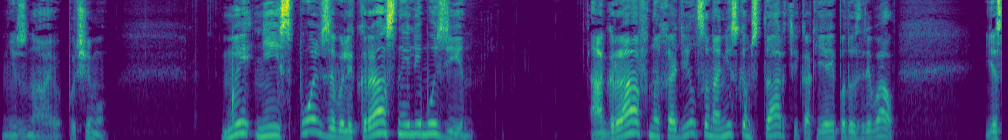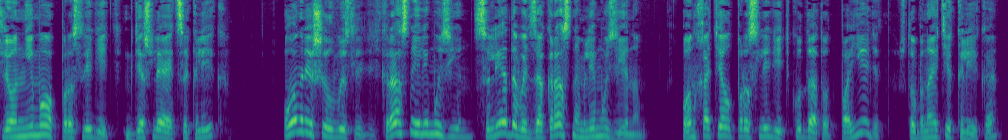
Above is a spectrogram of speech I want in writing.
Не знаю. Почему? Мы не использовали красный лимузин, а граф находился на низком старте, как я и подозревал. Если он не мог проследить, где шляется клик, он решил выследить красный лимузин, следовать за красным лимузином, он хотел проследить, куда тот поедет, чтобы найти Клика,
